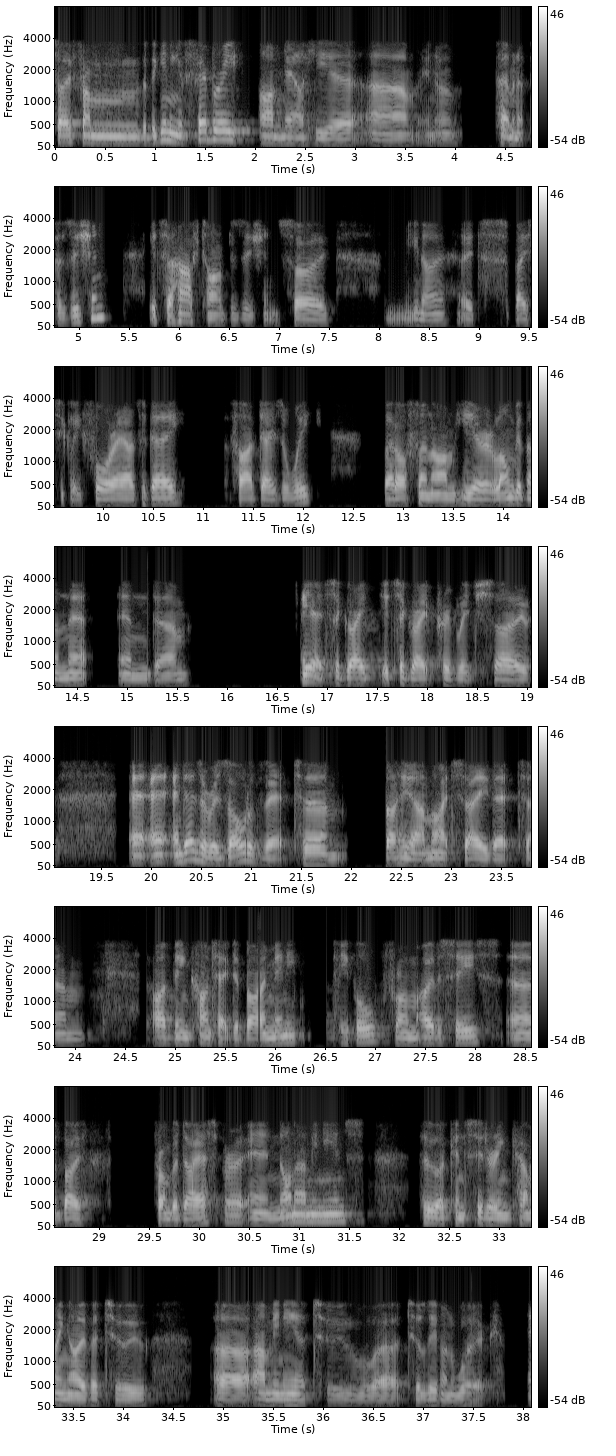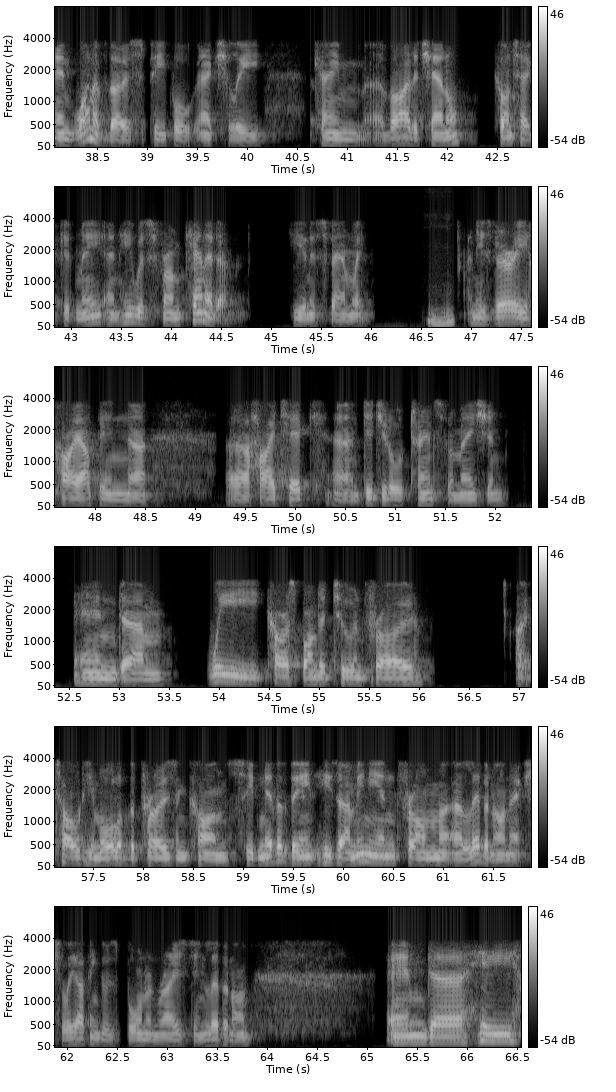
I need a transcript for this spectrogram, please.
so from the beginning of February, I'm now here um, in a permanent position. It's a half-time position, so you know it's basically four hours a day, five days a week. But often I'm here longer than that, and um, yeah, it's a great it's a great privilege. So, and, and as a result of that, um, I might say that. Um, I've been contacted by many people from overseas, uh, both from the diaspora and non Armenians, who are considering coming over to uh, Armenia to uh, to live and work. And one of those people actually came uh, via the channel, contacted me, and he was from Canada. He and his family, mm-hmm. and he's very high up in uh, uh, high tech, uh, digital transformation. And um, we corresponded to and fro. I told him all of the pros and cons. He'd never been, he's Armenian from uh, Lebanon, actually. I think he was born and raised in Lebanon. And uh, he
